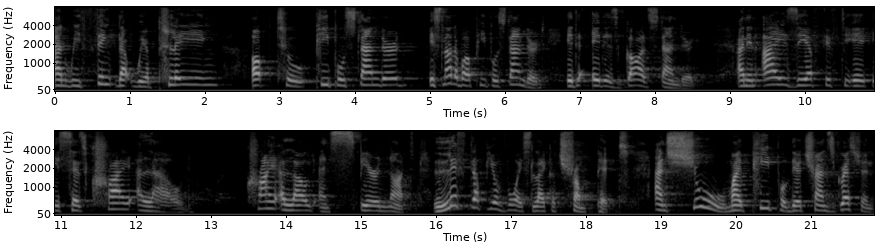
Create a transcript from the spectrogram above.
and we think that we're playing up to people's standard. It's not about people's standard, it, it is God's standard. And in Isaiah 58, it says, Cry aloud. Cry aloud and spare not. Lift up your voice like a trumpet and shew my people their transgression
